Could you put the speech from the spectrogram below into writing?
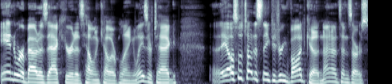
and were about as accurate as Helen Keller playing laser tag, they also taught a snake to drink vodka, 9 out of 10 stars.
